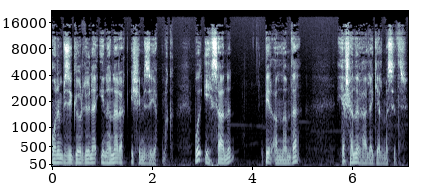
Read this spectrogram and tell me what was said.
onun bizi gördüğüne inanarak işimizi yapmak. Bu ihsanın bir anlamda yaşanır hale gelmesidir.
